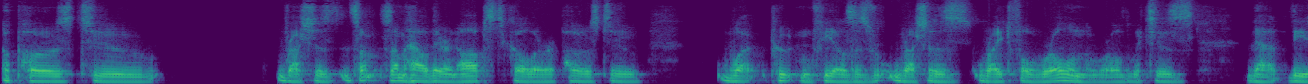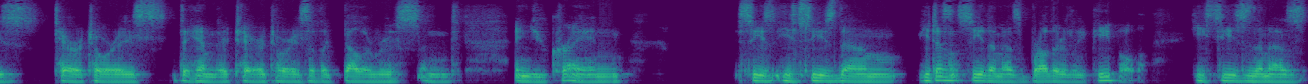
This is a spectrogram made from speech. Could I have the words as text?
opposed to Russia's, some, somehow they're an obstacle or opposed to what Putin feels is Russia's rightful role in the world, which is that these territories, to him, they're territories of like Belarus and, and Ukraine. Sees, he sees them, he doesn't see them as brotherly people he sees them as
